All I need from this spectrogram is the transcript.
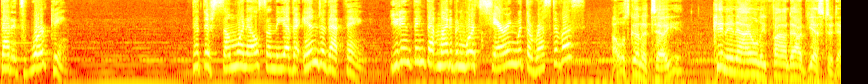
That it's working. That there's someone else on the other end of that thing. You didn't think that might have been worth sharing with the rest of us? I was gonna tell you. Kenny and I only found out yesterday.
